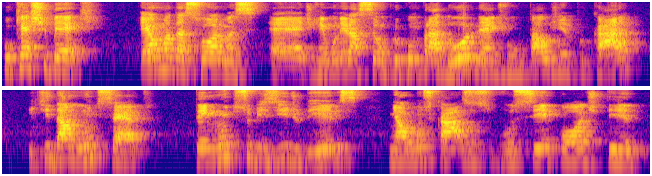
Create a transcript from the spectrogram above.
O cashback é uma das formas é, de remuneração para o comprador, né, de voltar o dinheiro para o cara e que dá muito certo. Tem muito subsídio deles. Em alguns casos você pode ter,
